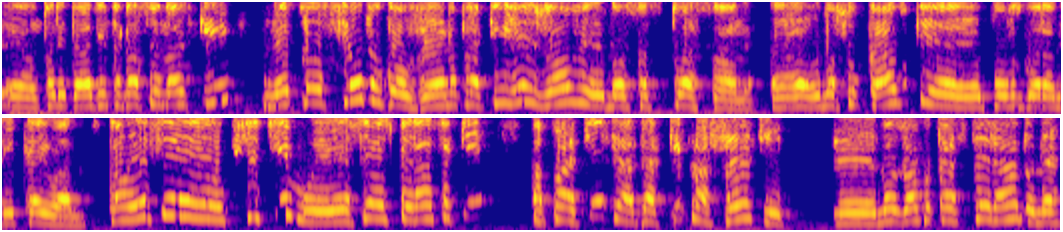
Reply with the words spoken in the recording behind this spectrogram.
é, autoridades internacionais que né, pressionam o governo para que resolva nossa situação. Né? É, o nosso caso, que é o povo Guarani e Kaiowá. Então, esse é o objetivo, essa é a esperança que, a partir daqui para frente, é, nós vamos estar esperando, né?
